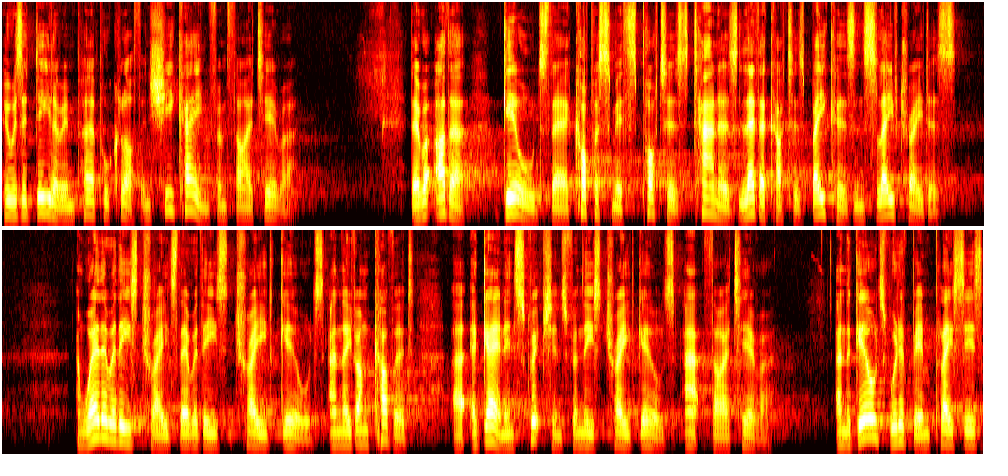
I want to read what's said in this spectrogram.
who was a dealer in purple cloth, and she came from Thyatira. There were other guilds there coppersmiths, potters, tanners, leather cutters, bakers, and slave traders. And where there were these trades, there were these trade guilds, and they've uncovered uh, again inscriptions from these trade guilds at Thyatira. And the guilds would have been places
